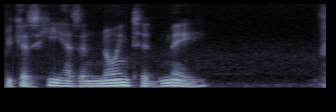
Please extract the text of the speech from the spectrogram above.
because he has anointed me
